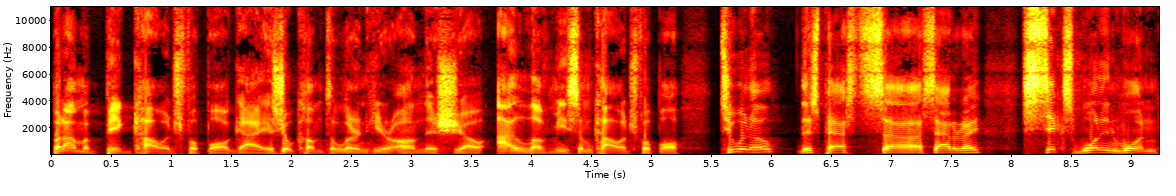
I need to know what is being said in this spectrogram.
But I'm a big college football guy, as you'll come to learn here on this show. I love me some college football. 2 0 this past uh, Saturday, 6 1 1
